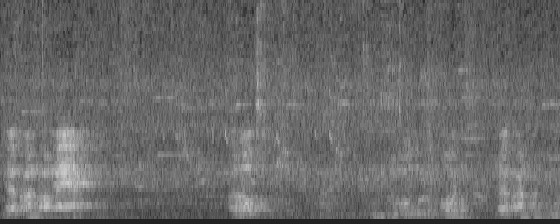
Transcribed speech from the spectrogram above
เชื่อฟังพ่อแม่เคารพคุณครูทุกๆคนเชื่อฟังคุณครู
